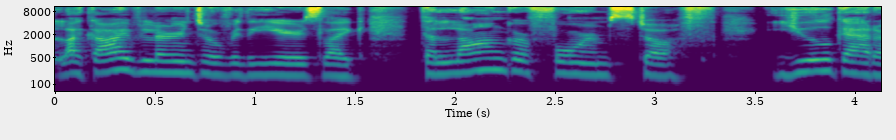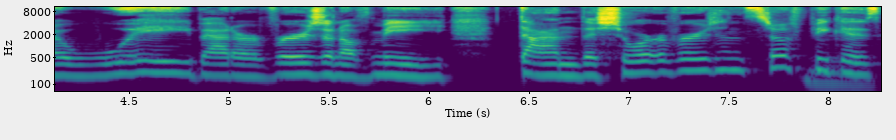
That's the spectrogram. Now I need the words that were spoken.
like i've learned over the years like the longer form stuff you'll get a way better version of me than the shorter version stuff mm. because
